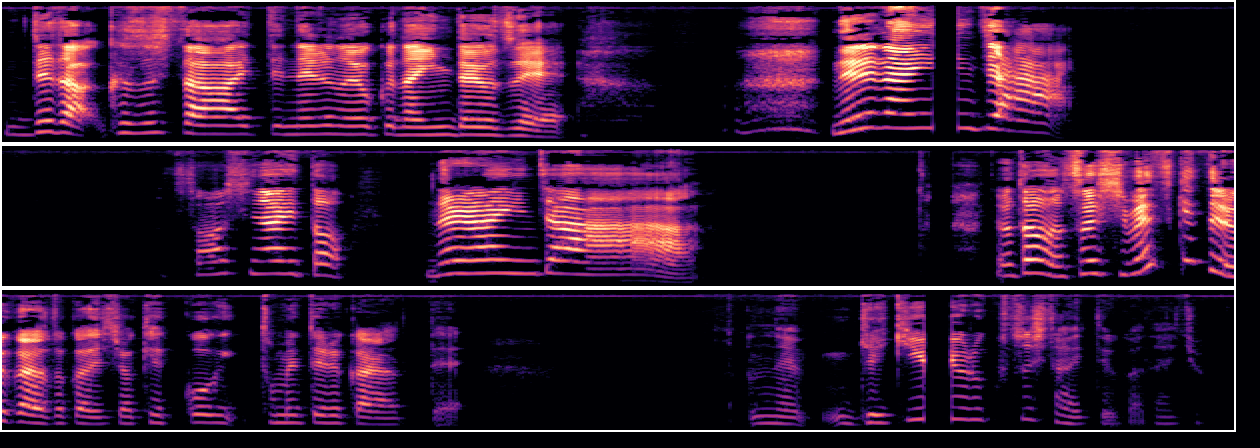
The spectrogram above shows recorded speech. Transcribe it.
出た崩した履いて寝るのよくないんだよぜ。寝れないんじゃ。そうしないと寝れないんじゃ。でも多分それ締め付けてるからとかでしょ。結構止めてるからって。ね激ゆる靴下履いてるから大丈夫。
